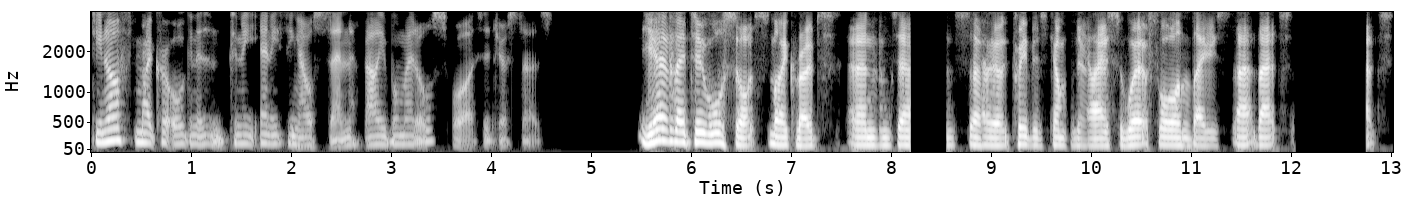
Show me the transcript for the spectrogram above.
Do you know if microorganisms can eat anything else than valuable metals, or is it just those? Yeah, they do all sorts microbes, and, and so the previous company I used to work for, they that that that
